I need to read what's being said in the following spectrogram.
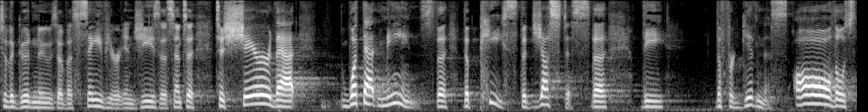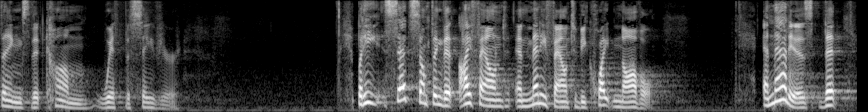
to the good news of a Savior in Jesus, and to, to share that, what that means the, the peace, the justice, the, the, the forgiveness, all those things that come with the Savior. But he said something that I found and many found to be quite novel. And that is that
